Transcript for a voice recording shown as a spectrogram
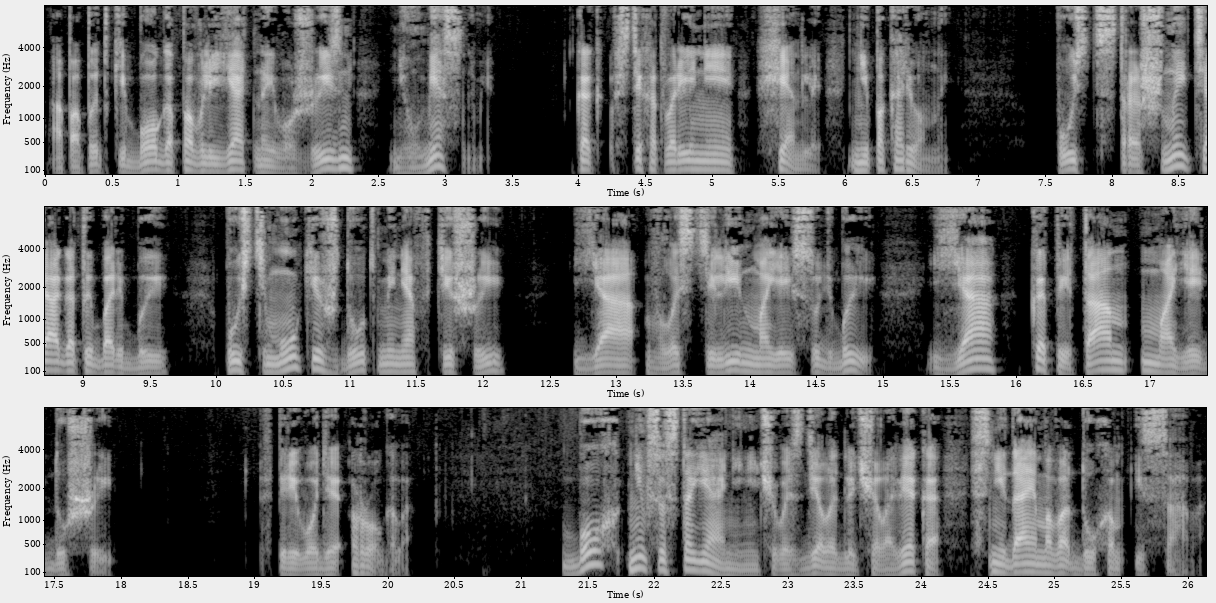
а попытки Бога повлиять на его жизнь неуместными. Как в стихотворении Хенли «Непокоренный». Пусть страшны тяготы борьбы, пусть муки ждут меня в тиши. Я властелин моей судьбы, я капитан моей души. В переводе Рогова. Бог не в состоянии ничего сделать для человека, снедаемого духом Исава.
